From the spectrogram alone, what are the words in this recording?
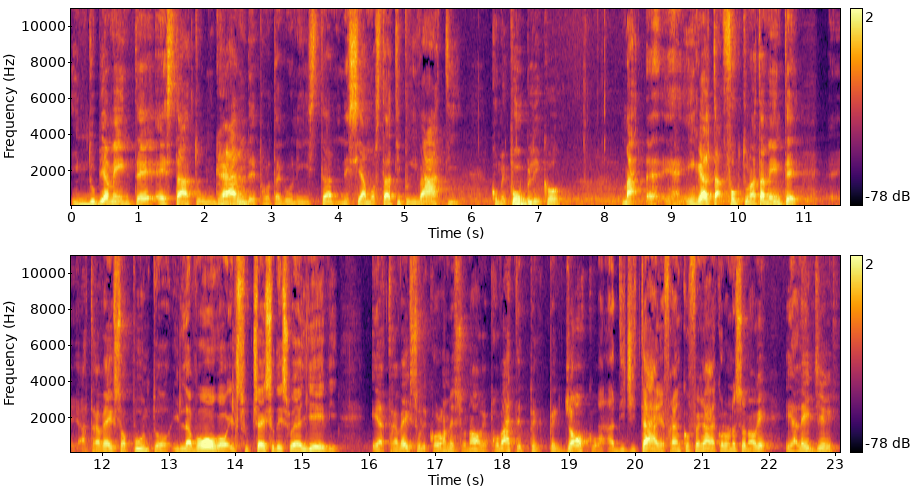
Indubbiamente è stato un grande protagonista, ne siamo stati privati come pubblico, ma eh, in realtà fortunatamente eh, attraverso appunto il lavoro e il successo dei suoi allievi e attraverso le colonne sonore. Provate per, per gioco a digitare Franco Ferrara colonne sonore e a leggere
